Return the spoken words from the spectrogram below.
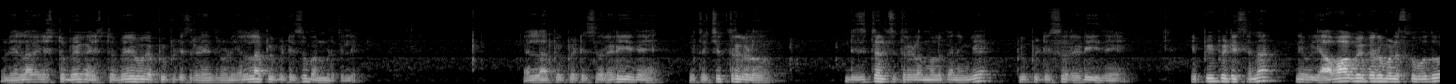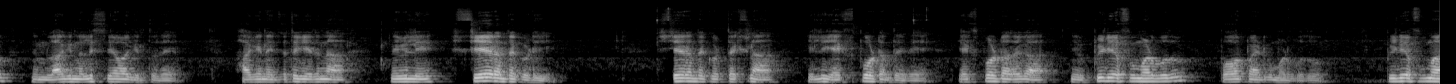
ನೋಡಿ, ಎಲ್ಲ ಎಷ್ಟು ಬೇಗ ಎಷ್ಟು ಬೇಗ ಬೇಗ ಪಿ ಪಿ ಟಿಸ್ ರೆಡಿ ಆಯ್ತು ನೋಡಿ. ಎಲ್ಲ ಪಿ ಪಿ ಟಿಸು ಬಂದ್ಬಿಡ್ತಿಲ್ಲಿ ಎಲ್ಲ ಪಿ ಪಿ ಟಿಸು ರೆಡಿ ಇದೆ. ಇದು ಚಿತ್ರಗಳು. ಡಿಜಿಟಲ್ ಚಿತ್ರಗಳ ಮೂಲಕ ನಿಮಗೆ ಪಿ ಪಿ ಟಿಸು ರೆಡಿ ಇದೆ. ಈ ಪಿ ಪಿ ಟಿಸನ್ನು ನೀವು ಯಾವಾಗ ಬೇಕಾದ್ರೂ ಬಳಸ್ಕೋಬೋದು, ನಿಮ್ಮ ಲಾಗಿನಲ್ಲಿ ಸೇವ್ ಆಗಿರ್ತದೆ. ಹಾಗೆಯೇ ಜೊತೆಗೆ ಇದನ್ನು ನೀವಿಲ್ಲಿ ಶೇರ್ ಅಂತ ಕೊಡಿ. ಶೇರ್ ಅಂತ ಕೊಟ್ಟ ತಕ್ಷಣ ಇಲ್ಲಿ ಎಕ್ಸ್ಪೋರ್ಟ್ ಅಂತ ಇದೆ. ಎಕ್ಸ್ಪೋರ್ಟ್ ಆದಾಗ ನೀವು ಪಿ ಡಿ ಎಫ್ಗೂ ಮಾಡ್ಬೋದು ಪವರ್ ಪಾಯಿಂಟ್ಗೂ ಮಾಡ್ಬೋದು. ಪಿ ಡಿ ಎಫ್ ಮಾ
